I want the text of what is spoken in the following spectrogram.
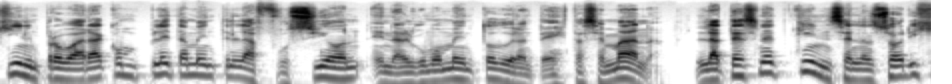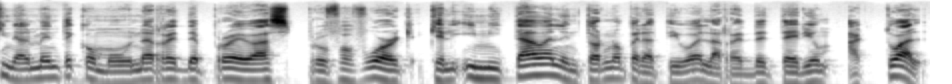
Kiln probará completamente la fusión en algún momento durante esta semana. La testnet Kiln se lanzó originalmente como una red de pruebas Proof of Work que imitaba el entorno operativo de la red de Ethereum actual.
